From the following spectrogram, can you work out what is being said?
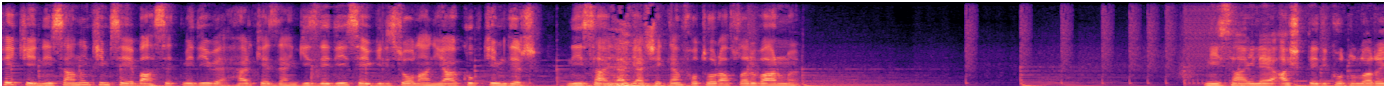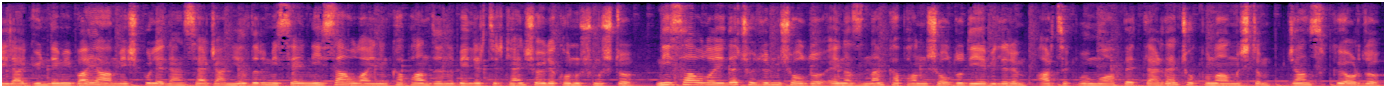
Peki Nisa'nın kimseye bahsetmediği ve herkesten gizlediği sevgilisi olan Yakup kimdir? Nisa ile gerçekten fotoğrafları var mı? Nisa ile aşk dedikodularıyla gündemi bayağı meşgul eden Sercan Yıldırım ise Nisa olayının kapandığını belirtirken şöyle konuşmuştu. Nisa olayı da çözülmüş oldu en azından kapanmış oldu diyebilirim. Artık bu muhabbetlerden çok bunalmıştım. Can sıkıyordu.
